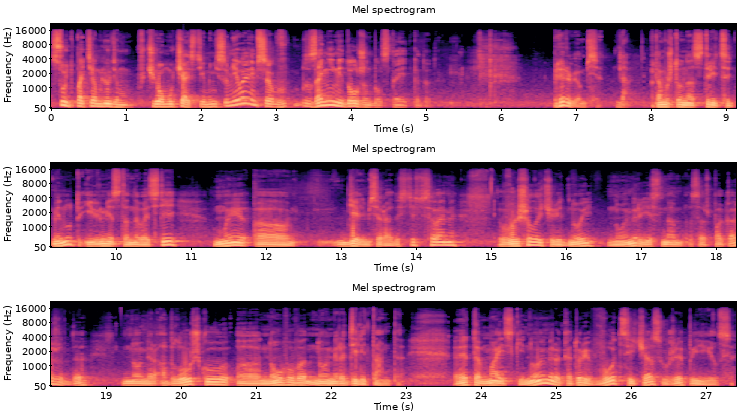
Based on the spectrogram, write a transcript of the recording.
Суть по тем людям, в чьем участии мы не сомневаемся, за ними должен был стоять Кадудаль. Прервемся. Да. Потому что у нас 30 минут, и вместо новостей мы э, делимся радостью с вами. Вышел очередной номер, если нам Саш покажет, да, номер, обложку э, нового номера «Дилетанта». Это майский номер, который вот сейчас уже появился.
